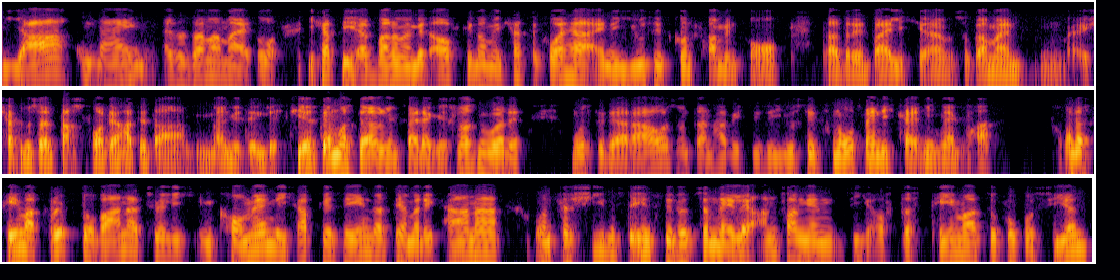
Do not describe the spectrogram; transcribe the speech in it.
Ja, nein. Also sagen wir mal so, ich habe die irgendwann einmal mit aufgenommen. Ich hatte vorher einen USIT-konformen Fonds da drin, weil ich äh, sogar mein, ich hatte so ein Dachfonds, der hatte da mal mit investiert. Der musste allerdings, weil der geschlossen wurde, musste der raus und dann habe ich diese USIT-Notwendigkeit nicht mehr gehabt. Und das Thema Krypto war natürlich im Kommen. Ich habe gesehen, dass die Amerikaner und verschiedenste Institutionelle anfangen, sich auf das Thema zu fokussieren.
